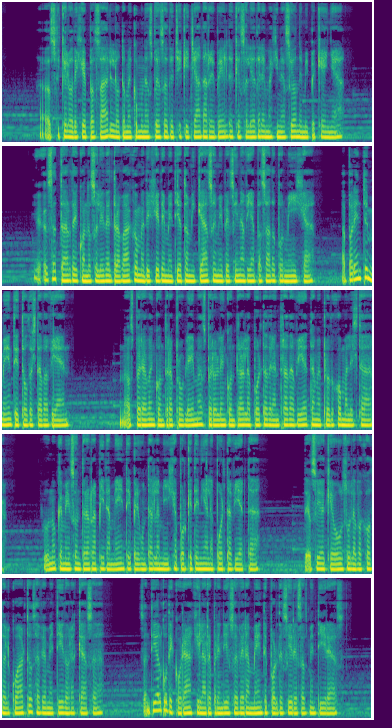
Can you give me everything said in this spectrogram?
Así que lo dejé pasar y lo tomé como una especie de chiquillada rebelde que salía de la imaginación de mi pequeña. Esa tarde, cuando salí del trabajo, me dirigí de inmediato a mi casa y mi vecina había pasado por mi hija. Aparentemente todo estaba bien. No esperaba encontrar problemas, pero al encontrar la puerta de la entrada abierta me produjo malestar. Uno que me hizo entrar rápidamente y preguntarle a mi hija por qué tenía la puerta abierta. Decía que Úrsula bajó del cuarto y se había metido a la casa. Sentí algo de coraje y la reprendí severamente por decir esas mentiras.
